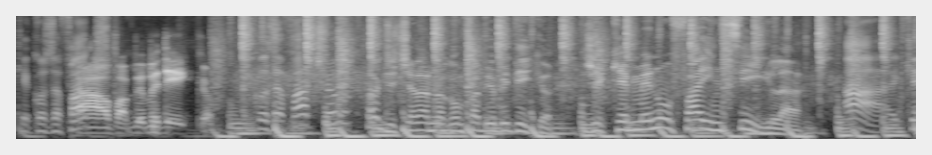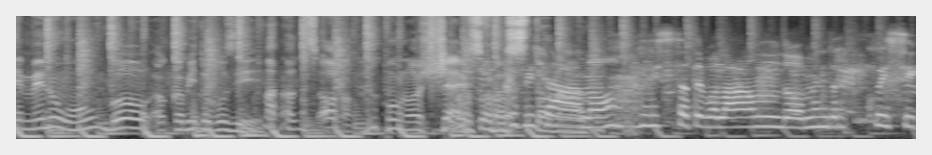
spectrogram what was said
Che cosa faccio? Ciao Fabio Pedicchio. Cosa faccio? Oggi ce l'hanno con Fabio Piticchio. Dice che menù fai in sigla? Ah, che menù? Boh, ho capito così. Ma non sono uno chef. Non sono Capitano, li state volando mentre qui si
